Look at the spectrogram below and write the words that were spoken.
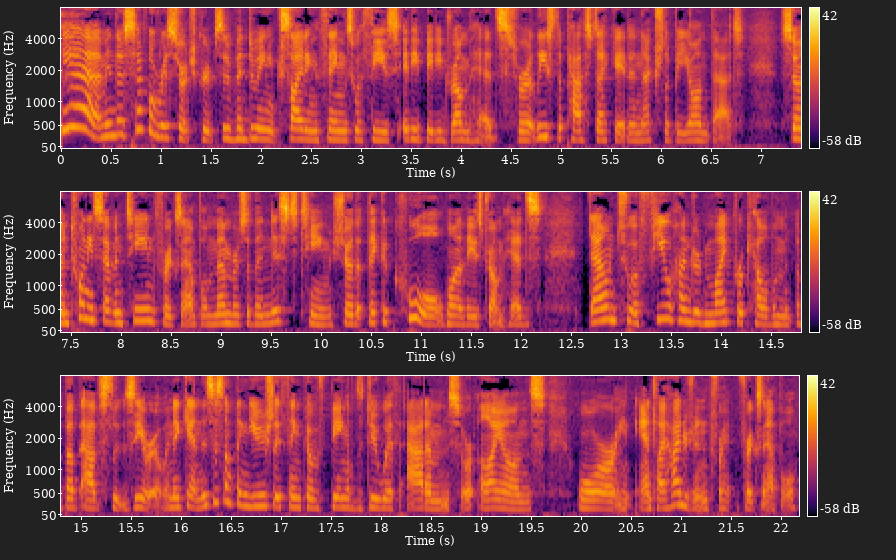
Yeah, I mean, there's several research groups that have been doing exciting things with these itty bitty drumheads for at least the past decade and actually beyond that. So in 2017, for example, members of the NIST team showed that they could cool one of these drumheads down to a few hundred microkelvin above absolute zero. And again, this is something you usually think of being able to do with atoms or ions or antihydrogen, for, for example.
